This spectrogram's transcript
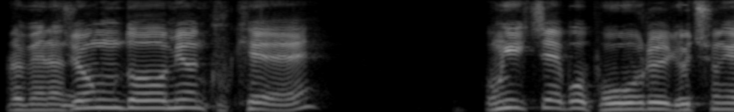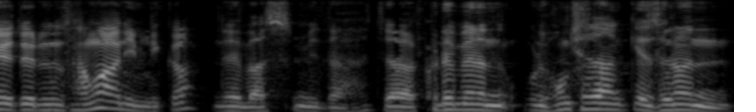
그러면은 그 정도면 국회에 공익제보 보호를 요청해야 되는 상황 아닙니까? 네 맞습니다. 자 그러면은 우리 홍 차장께서는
